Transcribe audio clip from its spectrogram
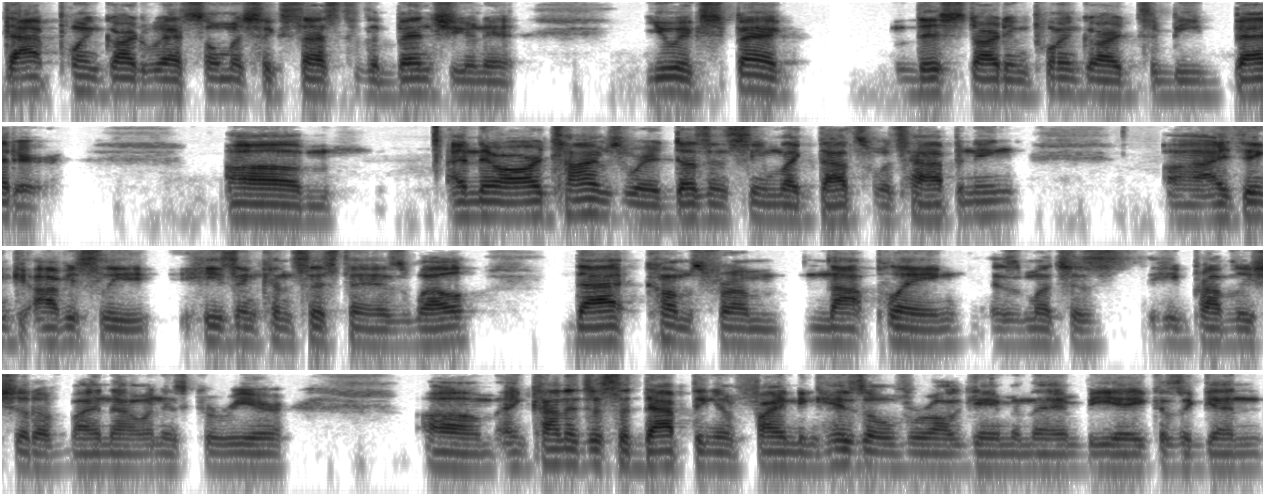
that point guard who had so much success to the bench unit. You expect this starting point guard to be better. Um, and there are times where it doesn't seem like that's what's happening. Uh, I think obviously he's inconsistent as well. That comes from not playing as much as he probably should have by now in his career, um, and kind of just adapting and finding his overall game in the NBA. Because again,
